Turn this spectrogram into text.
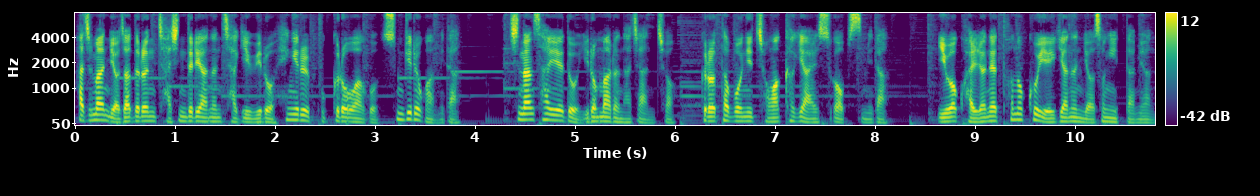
하지만 여자들은 자신들이 하는 자기 위로 행위를 부끄러워하고 숨기려고 합니다. 친한 사이에도 이런 말은 하지 않죠. 그렇다 보니 정확하게 알 수가 없습니다. 이와 관련해 터놓고 얘기하는 여성이 있다면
